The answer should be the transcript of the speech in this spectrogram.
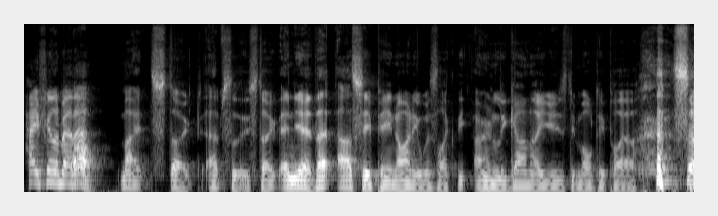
How you feeling about that? Oh, mate, stoked. Absolutely stoked. And yeah, that RCP 90 was like the only gun I used in multiplayer. so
